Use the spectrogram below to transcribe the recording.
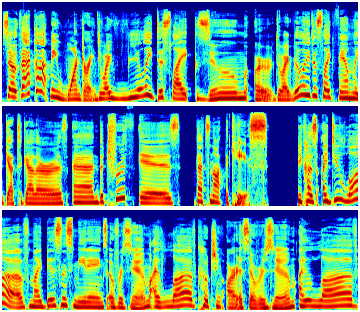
So that got me wondering, do I really dislike Zoom or do I really dislike family get togethers? And the truth is that's not the case because I do love my business meetings over Zoom. I love coaching artists over Zoom. I love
